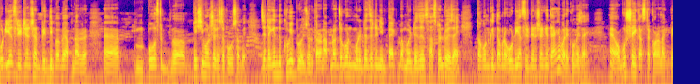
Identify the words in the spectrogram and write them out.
অডিয়েন্স রিটেনশন বৃদ্ধি পাবে, আপনার পোস্ট বেশি মানুষের কাছে পৌঁছাবে, যেটা কিন্তু খুবই প্রয়োজন। কারণ আপনার যখন মনিটাইজেশন ইম্প্যাক্ট বা মনিটাইজেশন সাসপেন্ড হয়ে যায়, তখন কিন্তু আপনার অডিয়েন্স রিটেনশন কিন্তু একেবারে কমে যায়। হ্যাঁ অবশ্যই এই কাজটা করা লাগবে।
